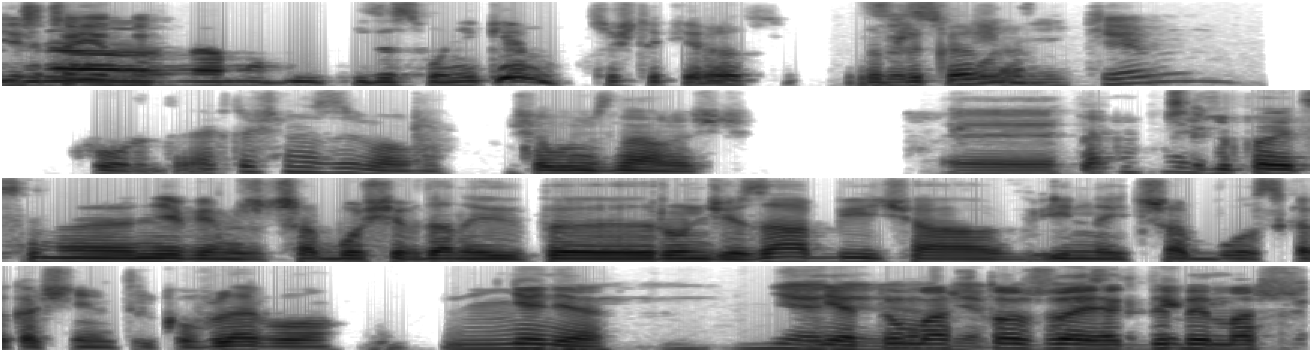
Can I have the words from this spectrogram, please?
jeszcze jedna Na mobilki ze słonikiem? Coś takiego? Dobrze ze słonikiem. Kurde, jak to się nazywało? Musiałbym znaleźć. E, Tak, że powiedzmy, nie wiem, że trzeba było się w danej e, rundzie zabić, a w innej trzeba było skakać, nie wiem, tylko w lewo. Nie, nie. Nie, Nie, tu masz to, że jest jak gdyby masz.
